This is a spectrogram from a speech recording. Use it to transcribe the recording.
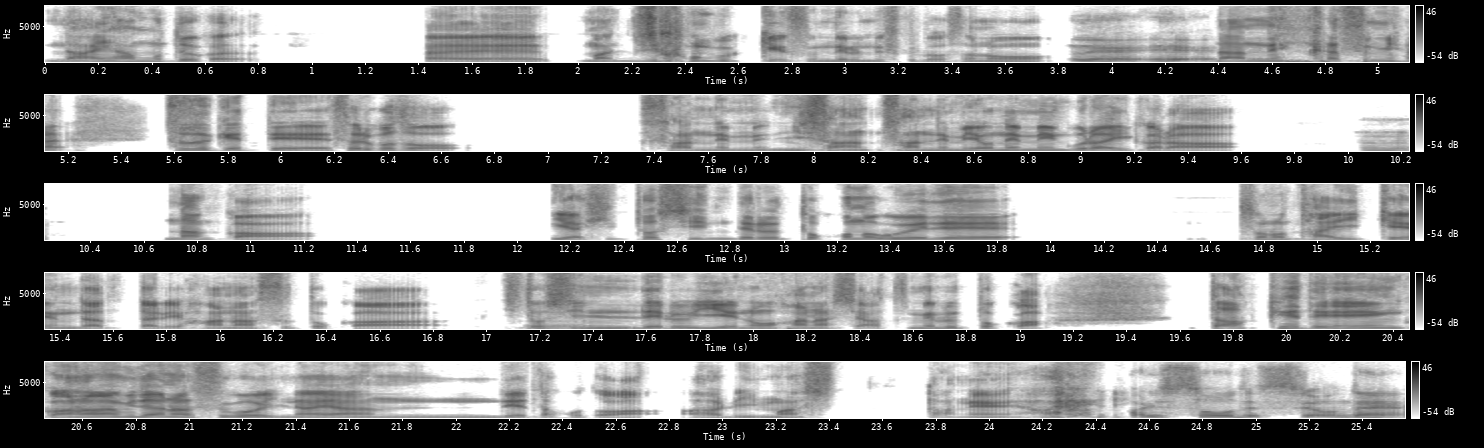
悩むというか、えーまあ、自己物件住んでるんですけど、そのええええ。何年か住みは続けて、それこそ3年目、2、3, 3年目、4年目ぐらいから、うんなんか、いや、人死んでるとこの上で、その体験だったり話すとか、人死んでる家の話集めるとか、だけでええんかなみたいな、すごい悩んでたことはありましたね。はいやっ。ぱりそうですよね。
